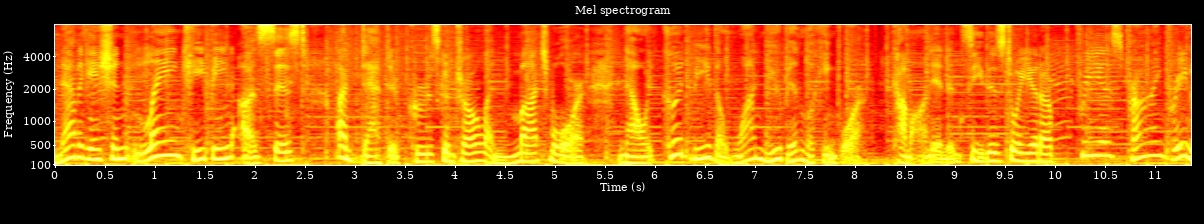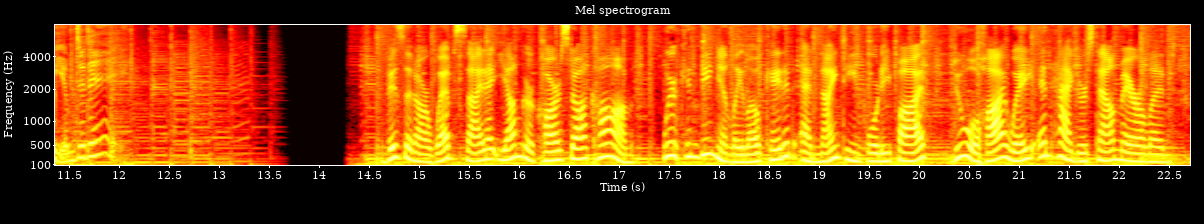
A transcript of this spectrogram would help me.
navigation, lane keeping assist, adaptive cruise control, and much more. Now it could be the one you've been looking for. Come on in and see this Toyota Prius Prime Premium today. Visit our website at youngercars.com. We're conveniently located at 1945 Dual Highway in Hagerstown, Maryland.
